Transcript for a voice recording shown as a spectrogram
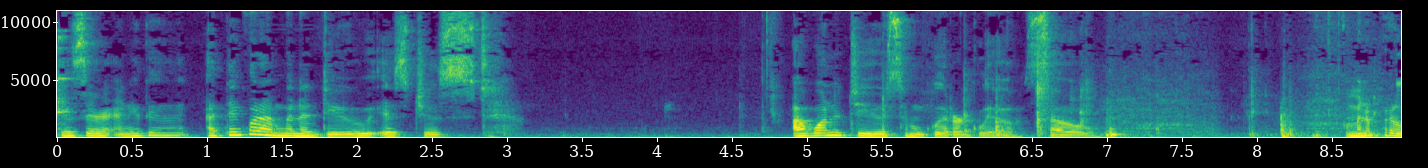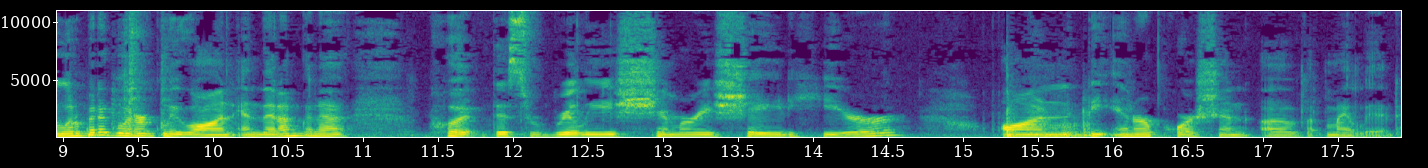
is there anything? I think what I'm going to do is just I want to do some glitter glue. So I'm going to put a little bit of glitter glue on and then I'm going to put this really shimmery shade here on the inner portion of my lid.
